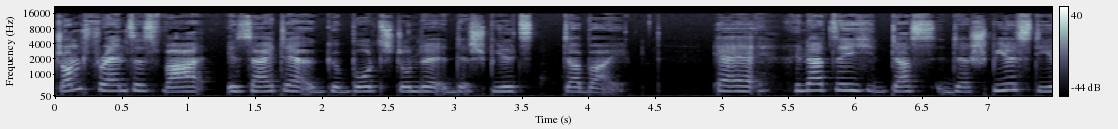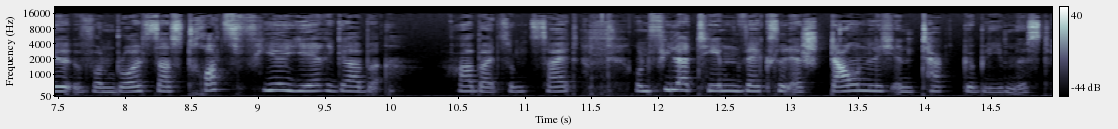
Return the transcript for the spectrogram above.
John Francis war seit der Geburtsstunde des Spiels dabei. Er erinnert sich, dass der Spielstil von Brawl Stars trotz vierjähriger Bearbeitungszeit und vieler Themenwechsel erstaunlich intakt geblieben ist.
